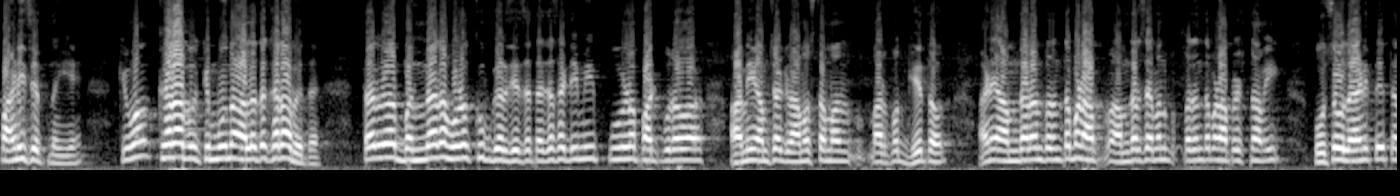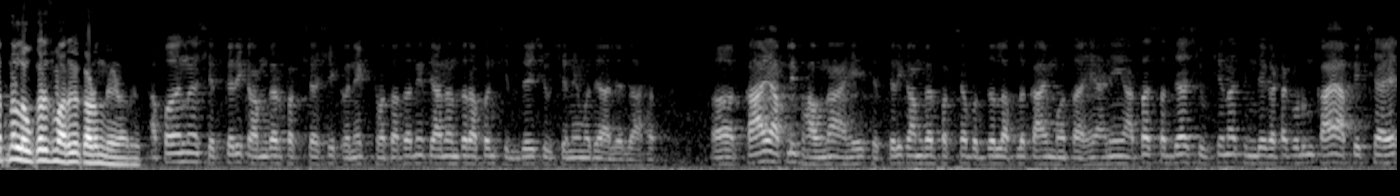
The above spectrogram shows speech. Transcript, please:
पाणीच येत नाही आहे किंवा खराब किंबहुना आलं तर खराब येत आहे तर बंधारा होणं खूप गरजेचं आहे. त्याच्यासाठी मी पूर्ण पाठपुरावा आम्ही आमच्या ग्रामस्थांमार्फत घेत आहोत. आणि आमदारांपर्यंत पण आमदार साहेबांपर्यंत पण हा प्रश्न आम्ही पोहोचवला आणि ते त्यातनं लवकरच मार्ग काढून देणार आहेत. आपण शेतकरी कामगार पक्षाशी कनेक्ट होतात आणि त्यानंतर आपण शिंदे शिवसेनेमध्ये आलेलो आहात. काय आपली भावना आहे? शेतकरी कामगार पक्षाबद्दल आपलं काय मत आहे? आणि आता सध्या शिवसेना शिंदे गटाकडून काय अपेक्षा आहेत?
